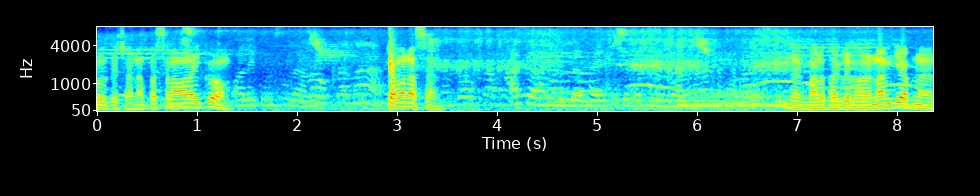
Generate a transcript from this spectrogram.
বলতে চান? আপু আসসালামু আলাইকুম। কেমন আছেন? যাক ভালো থাকলে ভালো। নাম কি আপনার?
